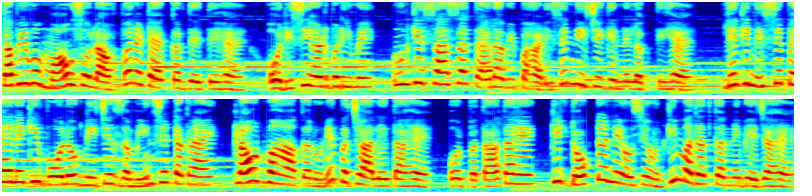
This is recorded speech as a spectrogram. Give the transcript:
तभी वो माउस ओलाफ पर अटैक कर देते हैं, और इसी हड़बड़ी में उनके साथ साथ एला भी पहाड़ी से नीचे गिरने लगती है। लेकिन इससे पहले कि वो लोग नीचे ज़मीन से टकराएँ, क्लाउड वहाँ आकर उन्हें बचा लेता है और बताता है कि डॉक्टर ने उसे उनकी मदद करने भेजा है।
